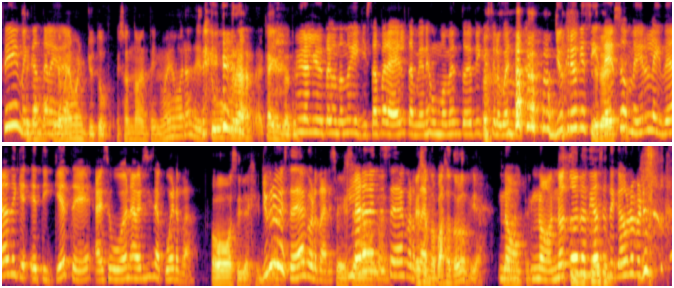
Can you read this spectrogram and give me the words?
Sí, me Así encanta como- la Y lo idea. ponemos en YouTube. Y son 99 horas de tú cayéndote. Mira, alguien está contando que quizá para él también es un momento épico y se lo cuenta. Yo creo que sí. Creo De hecho, sí. me dieron la idea de que etiquete a ese huevón a ver si se acuerda. Oh, sería genial. Yo creo que se debe acordar. Sí, Claramente se debe acordar. Eso no pasa todos los días. No, no, no todos los días se te cae una persona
